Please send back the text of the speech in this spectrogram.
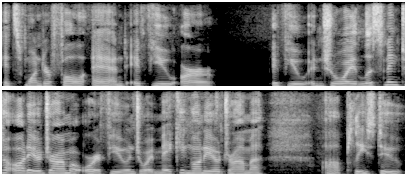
It's wonderful. And if you are if you enjoy listening to audio drama or if you enjoy making audio drama, uh, please do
